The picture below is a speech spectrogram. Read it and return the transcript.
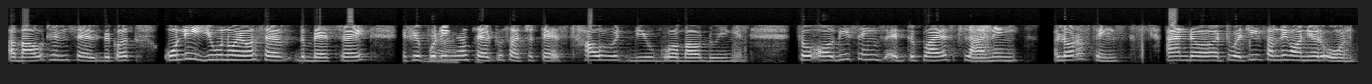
about himself, because only you know yourself the best, right? If you're putting Yeah, yourself to such a test, how would you go about doing it? So all these things, it requires planning, a lot of things, and uh, to achieve something on your own.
